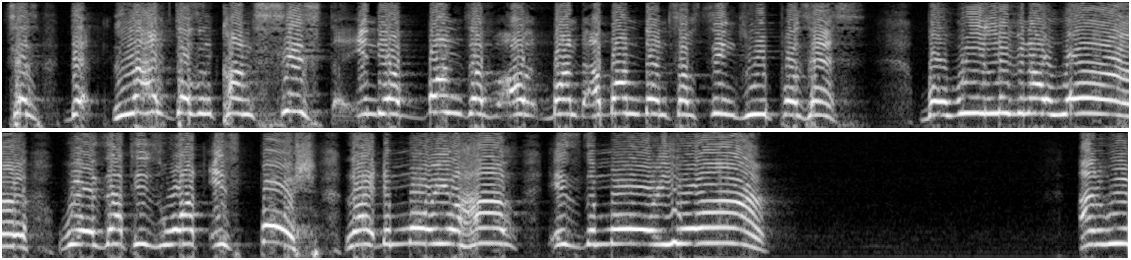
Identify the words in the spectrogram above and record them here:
It says life doesn't consist in the abundance of, things we possess. But we live in a world where that is what is push. Like the more you have is the more you are. And we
